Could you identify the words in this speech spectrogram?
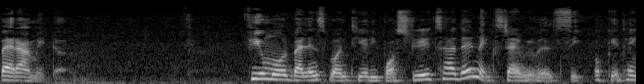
parameter few more balance point theory positive are there next time we will see okay thank you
